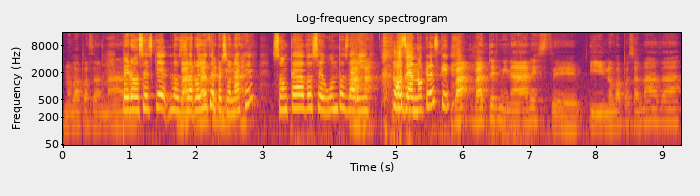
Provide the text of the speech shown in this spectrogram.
no va a pasar nada. Pero o sea, es que los Va- desarrollos va de personaje son cada dos segundos, David. O sea, ¿no crees que...? va, va a terminar este y no va a pasar nada,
